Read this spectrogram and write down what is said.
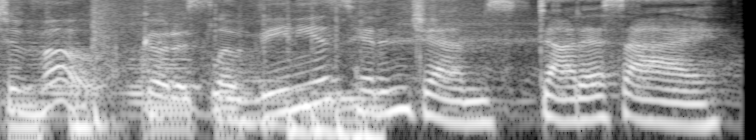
To vote, go to slovenia's sloveniashiddengems.si.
